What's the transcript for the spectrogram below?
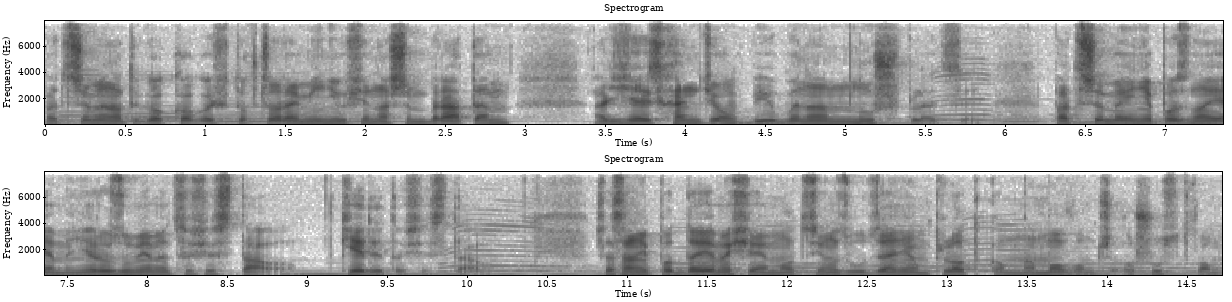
patrzymy na tego kogoś, kto wczoraj mienił się naszym bratem, a dzisiaj z chęcią wbiłby nam nóż w plecy. Patrzymy i nie poznajemy, nie rozumiemy, co się stało, kiedy to się stało. Czasami poddajemy się emocjom, złudzeniom, plotkom, namowom czy oszustwom.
